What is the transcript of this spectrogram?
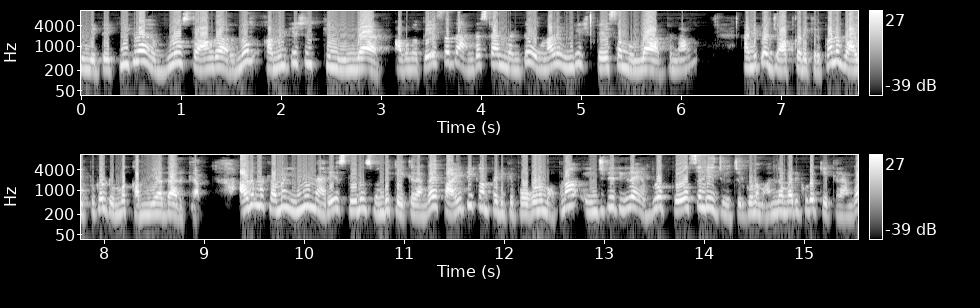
நீங்க டெக்னிக்கலா எவ்வளவு ஸ்ட்ராங்கா இருந்தும் கம்யூனிகேஷன் ஸ்கில் இல்ல. அவங்க பேசுறத அண்டர்ஸ்டாண்ட் பண்ணிட்டு உங்களால இங்கிலீஷ் பேச முடியல அப்படின்னா கண்டிப்பா ஜாப் கிடைக்கிறதுக்கான வாய்ப்புகள் ரொம்ப கம்மியா தான் இருக்கு அது மட்டும் இல்லாம இன்னும் நிறைய ஸ்டூடெண்ட்ஸ் வந்து கேக்குறாங்க இப்ப ஐடி கம்பெனிக்கு போகணும் அப்படின்னா இன்ஜினியரிங்ல எவ்வளவு பெர்சன்டேஜ் வச்சிருக்கணும் அந்த மாதிரி கூட கேக்குறாங்க.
